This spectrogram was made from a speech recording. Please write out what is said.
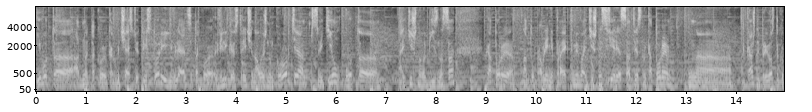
И вот э, одной такой как бы частью этой истории является такое великая встреча на лыжном курорте светил от э, айтишного бизнеса, которые от управления проектами в айтишной сфере, соответственно, которые э, каждый привез такой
